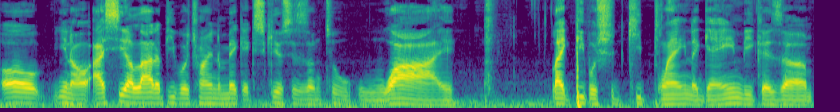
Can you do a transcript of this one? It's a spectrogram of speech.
Oh, you know, I see a lot of people trying to make excuses onto why, like people should keep playing the game because um,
